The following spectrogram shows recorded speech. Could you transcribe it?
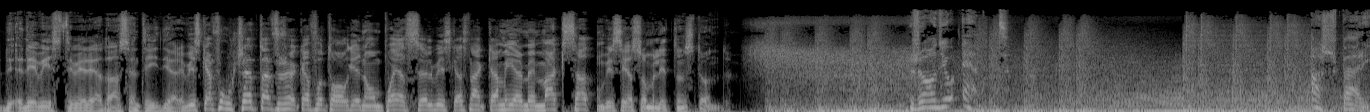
Det, det visste vi redan sedan tidigare. Vi ska fortsätta försöka få tag i någon på SL. Vi ska snacka mer med Maxat. Vi ses om en liten stund. Radio 1. Aschberg.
